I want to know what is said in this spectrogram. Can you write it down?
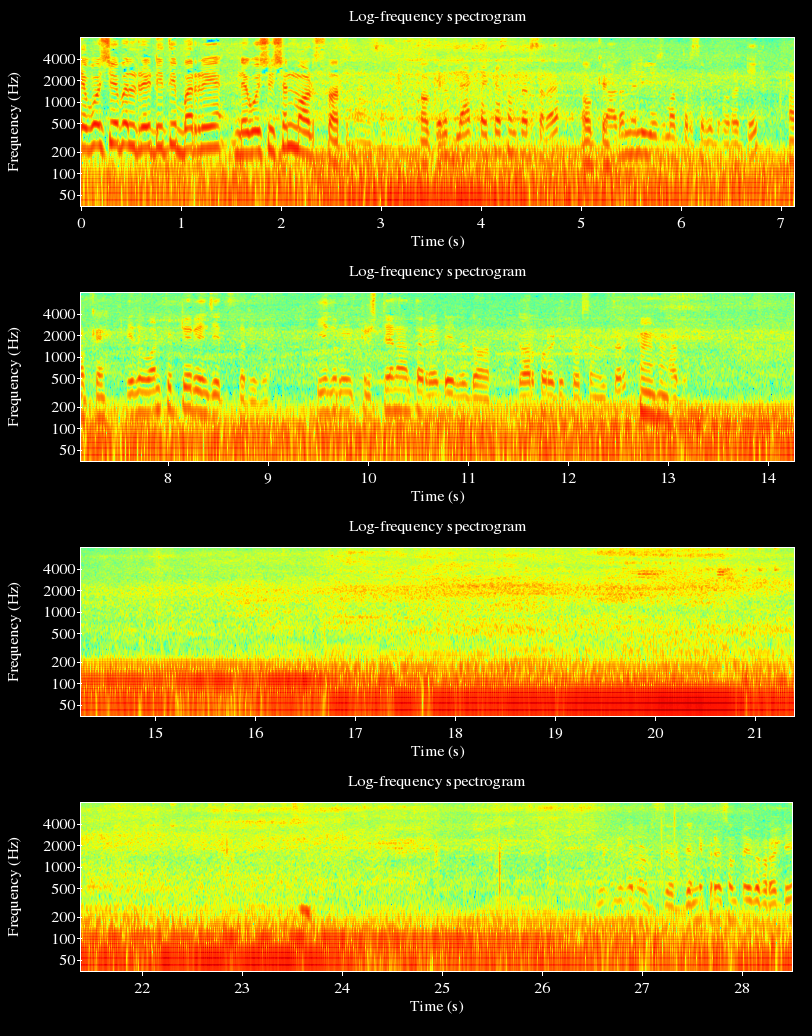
ನೆಗೋಷಿಯೇಬಲ್ ರೇಟ್ ಐತಿ ಬರ್ರಿ ನೆಗೋಷಿಯೇಷನ್ ಮಾಡಿಸ್ತಾರೆ. ಓಕೆ ಬ್ಲ್ಯಾಕ್ ಟೈಕಸ್ ಅಂತಾರೆ ಸರ್ ಓಕೆ ಗಾರ್ಡನಲ್ಲಿ ಯೂಸ್ ಮಾಡ್ತಾರೆ ಸರ್ ಇದು ಹೊರಟಿ ಓಕೆ ಇದು ಒನ್ ಫಿಫ್ಟಿ ರೇಂಜ್ ಐತಿ ಸರ್ ಇದು. ಇದ್ರ ಕ್ರಿಸ್ಟಿಯನ್ ಅಂತ ರೆಡ್ ಇದು ಡಾರ್ ಡೋರ್ ಹೊರಟಿ ತೋರಿಸಿನಲ್ಲ ಸರ್. ಅದು ಇದು ನೋಡಿ ಸರ್ ಜನ್ನಿ ಪ್ರೆಸ್ ಅಂತ ಇದು ಹೊರಟಿ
